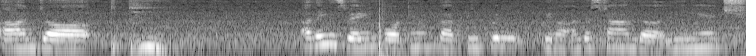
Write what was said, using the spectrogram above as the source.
And uh, I think it's very important that people, you know, understand the lineage,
